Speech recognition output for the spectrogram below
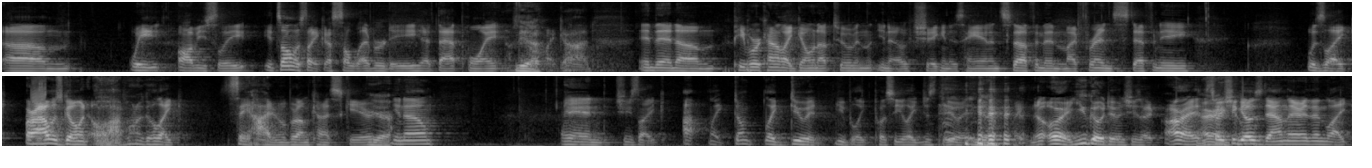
um, we obviously it's almost like a celebrity at that point. I was like, Yeah. oh my god. And then um, people were kind of like going up to him and you know shaking his hand and stuff. And then my friend Stephanie was like, or I was going, oh, I want to go like say hi to him, but I'm kind of scared, Yeah. you know. And she's like, ah, like don't like do it, you like pussy, like just do it. like no, all right, you go do it. And she's like, all right. All so right, she cool. goes down there and then like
